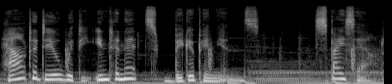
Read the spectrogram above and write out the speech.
how to deal with the internet's big opinions. Space out.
